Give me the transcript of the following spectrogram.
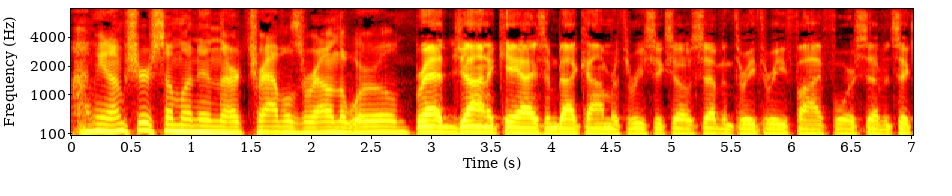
I mean, I'm sure someone in their travels around the world Brad John at KISM.com or 360 733 5476.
